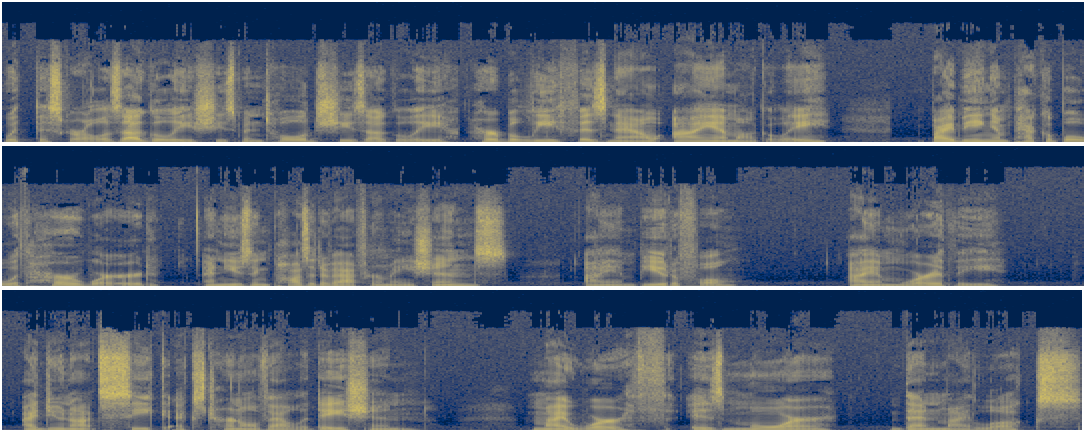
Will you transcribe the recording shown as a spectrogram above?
with this girl is ugly, she's been told she's ugly, her belief is now, I am ugly. By being impeccable with her word and using positive affirmations, I am beautiful, I am worthy, I do not seek external validation, my worth is more than my looks.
